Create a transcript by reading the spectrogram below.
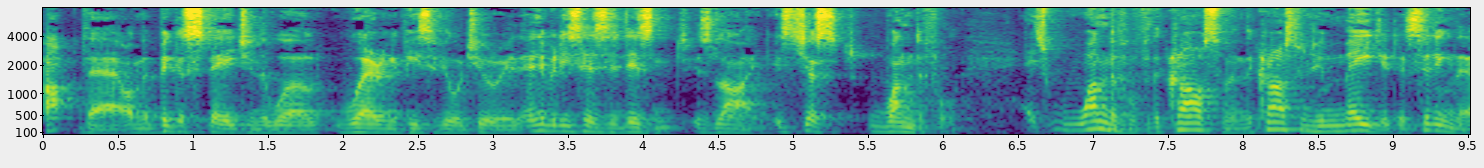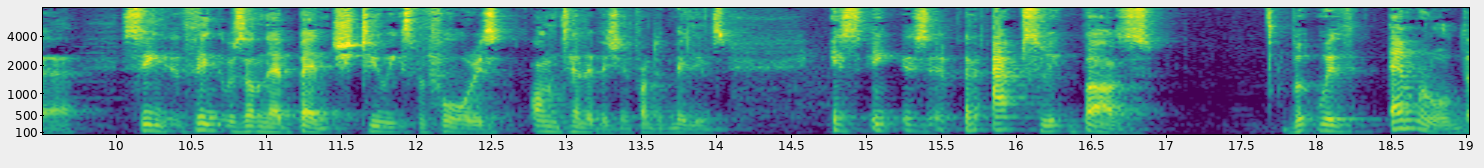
up there on the biggest stage in the world wearing a piece of your jewelry. Anybody says it isn't is lying. It's just wonderful. It's wonderful for the craftsman. The craftsman who made it is sitting there, seeing the thing that was on their bench two weeks before is on television in front of millions. It's, it's an absolute buzz. But with Emerald,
